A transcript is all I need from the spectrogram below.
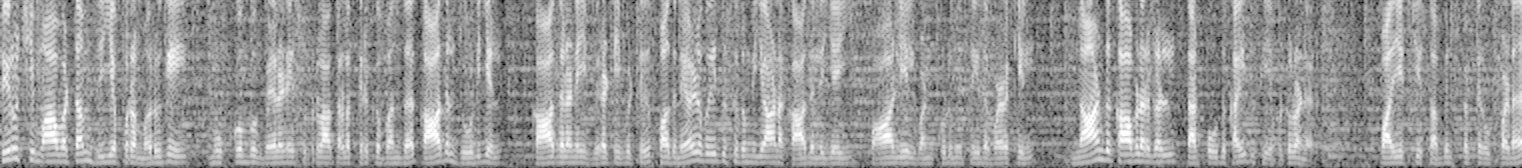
திருச்சி மாவட்டம் ஜீயபுரம் அருகே முக்கொம்பு மேலணை சுற்றுலா தளத்திற்கு வந்த காதல் ஜோடியில் காதலனை விரட்டிவிட்டு பதினேழு வயது சிறுமியான காதலியை பாலியல் வன்கொடுமை செய்த வழக்கில் நான்கு காவலர்கள் தற்போது கைது செய்யப்பட்டுள்ளனர். பயிற்சி சப் இன்ஸ்பெக்டர் உட்பட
